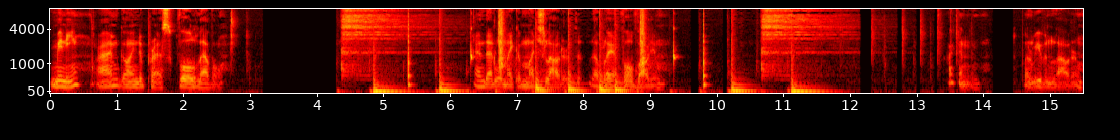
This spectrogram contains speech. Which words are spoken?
Mini, I'm going to press full level. And that will make them much louder. They'll play at full volume. I can put them even louder.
